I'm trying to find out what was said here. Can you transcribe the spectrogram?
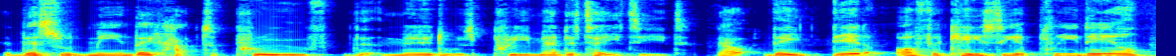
this would mean they had to prove that the murder was premeditated. Now, they did offer Casey a plea deal,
